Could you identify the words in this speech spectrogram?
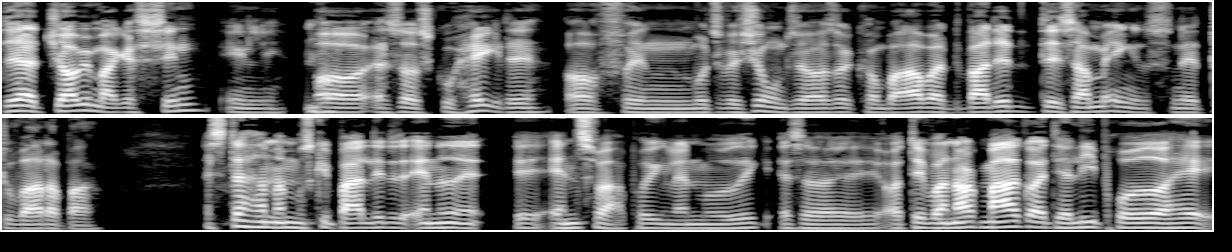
det her job i magasin egentlig, Mhm. mm. og altså at skulle have det, og få en motivation til også at komme på arbejde, var det det samme engelsk, sådan at du var der bare? Altså, der havde man måske bare lidt et andet øh, ansvar på en eller anden måde, ikke? Altså, øh, og det var nok meget godt, at jeg lige prøvede at have,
